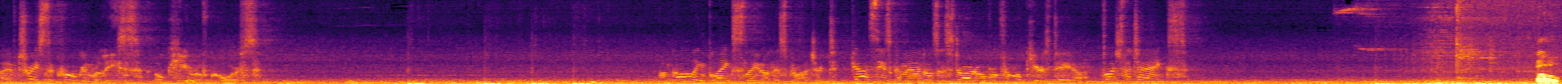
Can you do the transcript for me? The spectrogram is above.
I have traced the Krogan release. Okeer, of course. I'm calling blank slate on this project. Gas these commandos and start over from Okeer's data. Flush the tanks. Oh.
